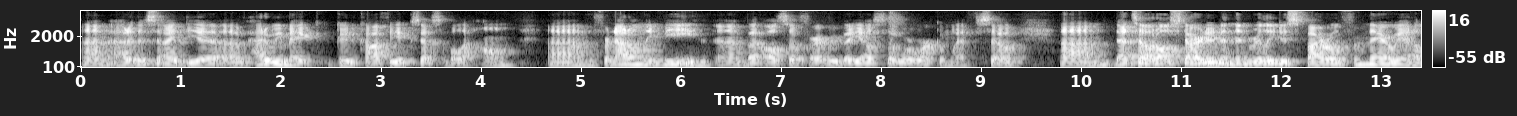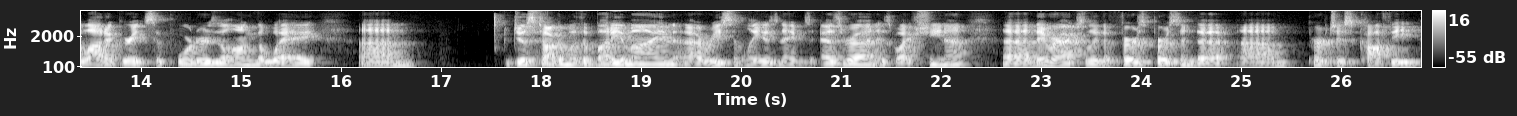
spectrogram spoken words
Um, out of this idea of how do we make good coffee accessible at home um, for not only me, uh, but also for everybody else that we're working with. So um, that's how it all started, and then really just spiraled from there. We had a lot of great supporters along the way. Um, just talking with a buddy of mine uh, recently, his name's Ezra and his wife Sheena. Uh, they were actually the first person to um, purchase coffee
